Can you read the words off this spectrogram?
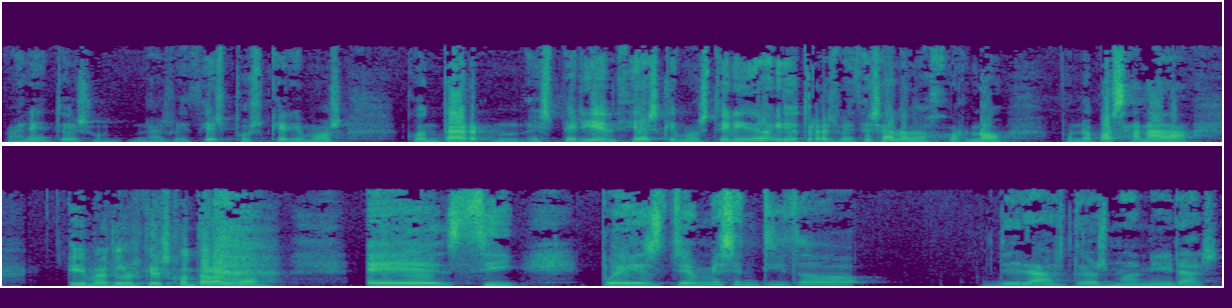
¿Vale? Entonces, un- unas veces pues queremos contar experiencias que hemos tenido y otras veces a lo mejor no. Pues no pasa nada. Ima, ¿tú nos quieres contar algo? Eh, sí, pues yo me he sentido de las dos maneras.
